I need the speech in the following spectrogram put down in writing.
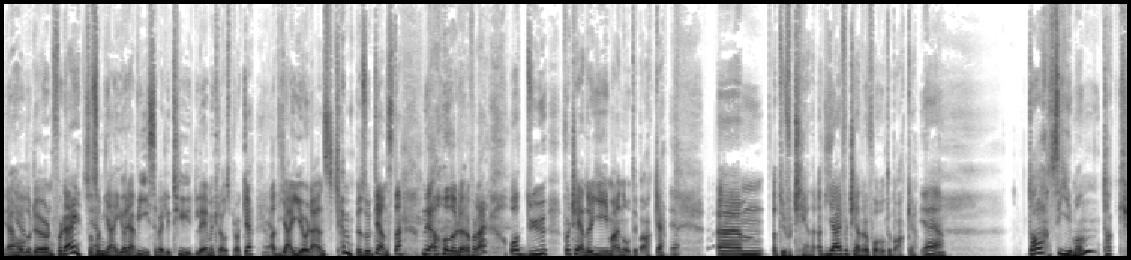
jeg holder døren for deg. Sånn som jeg gjør. Jeg viser veldig tydelig med kroppsspråket at jeg gjør deg en kjempestor tjeneste når jeg holder døra for deg, og at du fortjener å gi meg noe tilbake. Um, at, du fortjener, at jeg fortjener å få noe tilbake. Ja, ja. Da sier man takk.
